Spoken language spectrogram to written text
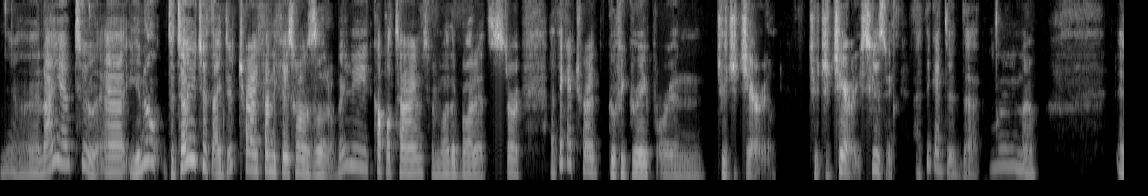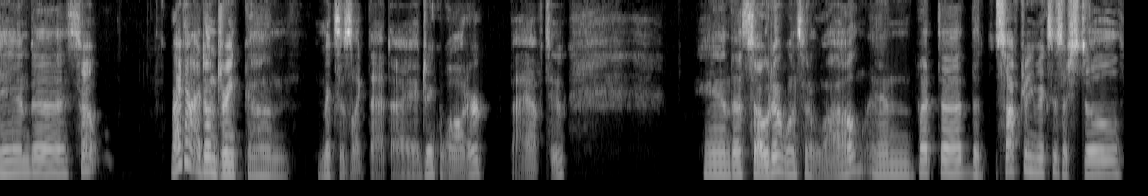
Yeah, and I am too. Uh, you know, to tell you the truth, I did try Funny Face when I was little, maybe a couple times. My mother bought it at the store. I think I tried Goofy Grape or in Choo Choo Cherry. Choo Choo Cherry, excuse me. I think I did that. I don't know. And uh, so right now I don't drink um, mixes like that. I drink water. I have to and uh, soda once in a while. And but uh, the soft drink mixes are still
